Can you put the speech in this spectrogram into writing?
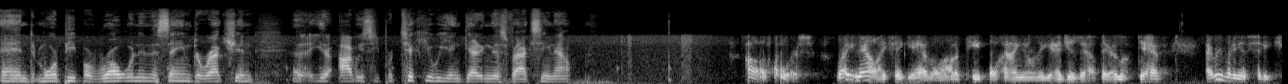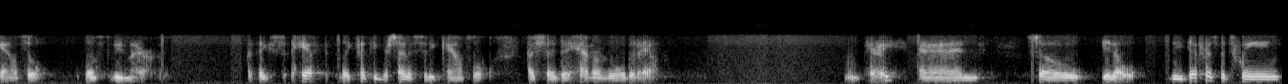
and more people rowing in the same direction? Uh, you know, obviously, particularly in getting this vaccine out. Oh, of course. Right now, I think you have a lot of people hanging on the edges out there. Look, you have everybody in city council wants to be mayor. I think half, like 50% of city council have said they haven't ruled it out. Okay? And so, you know, the difference between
